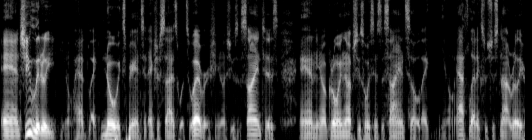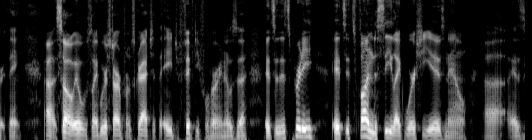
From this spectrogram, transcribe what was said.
and she literally, you know, had like no experience in exercise whatsoever. She, you know, she was a scientist and, you know, growing up, she was always into science. So like, you know, athletics was just not really her thing. Uh, so it was like we were starting from scratch at the age of 50 for her. And it was, uh, it's, it's pretty, it's, it's fun to see like where she is now uh, as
